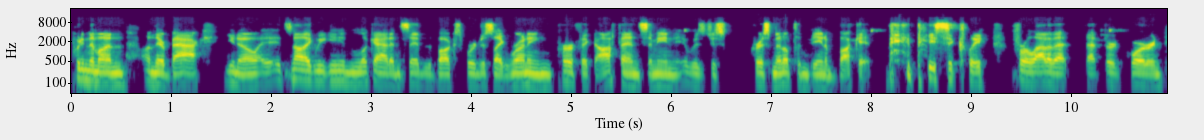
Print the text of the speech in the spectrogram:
putting them on on their back. You know, it's not like we can even look at it and say the Bucks were just like running perfect offense. I mean, it was just Khris Middleton being a bucket, basically, for a lot of that that third quarter. And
